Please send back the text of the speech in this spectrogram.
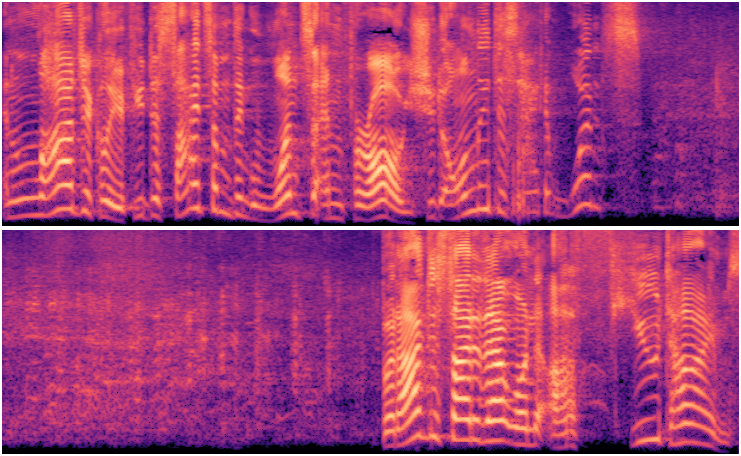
And logically, if you decide something once and for all, you should only decide it once. But I've decided that one a few times.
